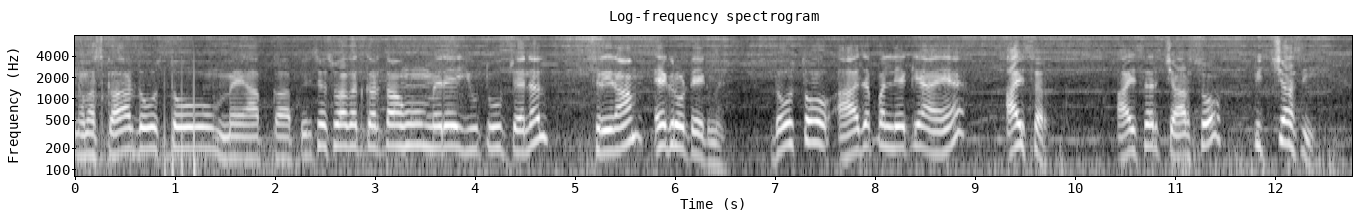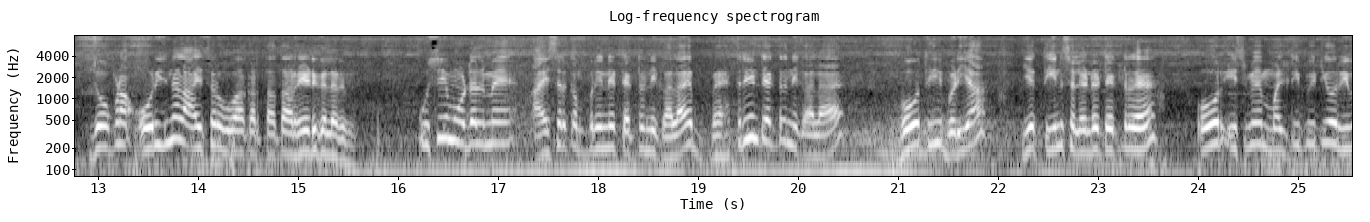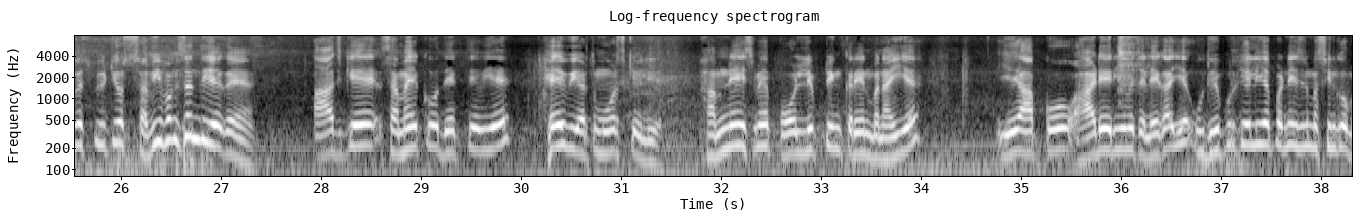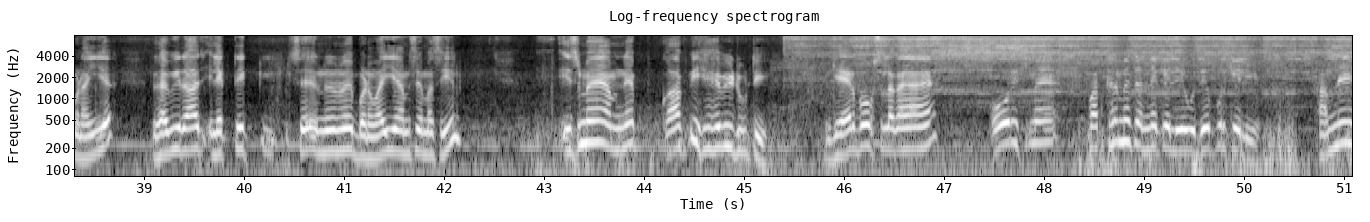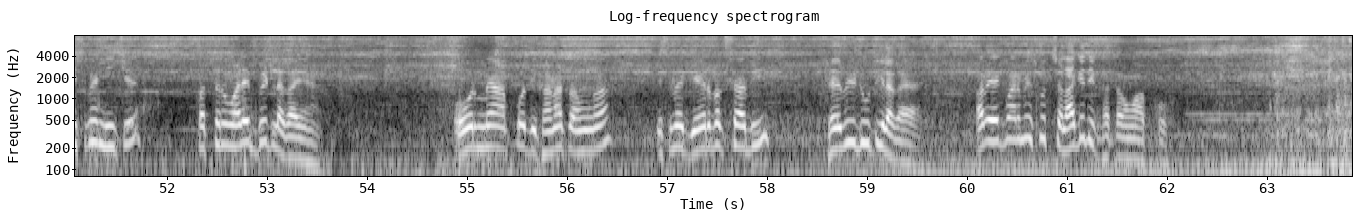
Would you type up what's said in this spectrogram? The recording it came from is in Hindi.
नमस्कार दोस्तों, मैं आपका फिर से स्वागत करता हूँ मेरे YouTube channel Shri Ram Agrotech में। दोस्तों, आज अपन लेके आए हैं आइसर आइसर चार जो अपना ओरिजिनल आइसर हुआ करता था रेड कलर में। उसी मॉडल में आइसर कंपनी ने ट्रैक्टर निकाला है, बेहतरीन ट्रैक्टर निकाला है, बहुत ही बढ़िया, ये तीन सिलेंडर ट्रैक्टर है, और इसमें मल्टी पीटीओ रिवर्स पीटीओ सभी फ़ंक्शन दिए गए हैं। आज के समय को देखते हुए हेवी अर्थमोर्स के लिए हमने इसमें पोल लिफ्टिंग क्रेन बनाई है। ये आपको हार्ड एरिया में चलेगा। ये उदयपुर के लिए अपने इस मशीन को बनाई है। रविराज इलेक्ट्रिक से उन्होंने बनवाई है हमसे मशीन इसमें हमने काफ़ी हैवी ड्यूटी गेयर बॉक्स लगाया है और इसमें पत्थर में चलने के लिए उदयपुर के लिए हमने इसमें नीचे पत्थर वाले बिट लगाए हैं। और मैं आपको दिखाना चाहूँगा इसमें गेयर बक्सा भी हैवी ड्यूटी लगाया है। अब एक बार मैं इसको चला के दिखाता हूँ आपको।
